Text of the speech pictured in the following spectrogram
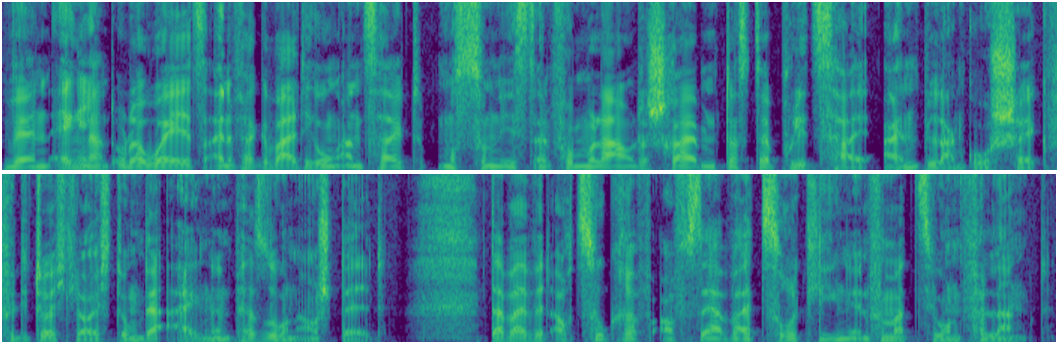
Wer in England oder Wales eine Vergewaltigung anzeigt, muss zunächst ein Formular unterschreiben, das der Polizei einen Blankoscheck für die Durchleuchtung der eigenen Person ausstellt. Dabei wird auch Zugriff auf sehr weit zurückliegende Informationen verlangt.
